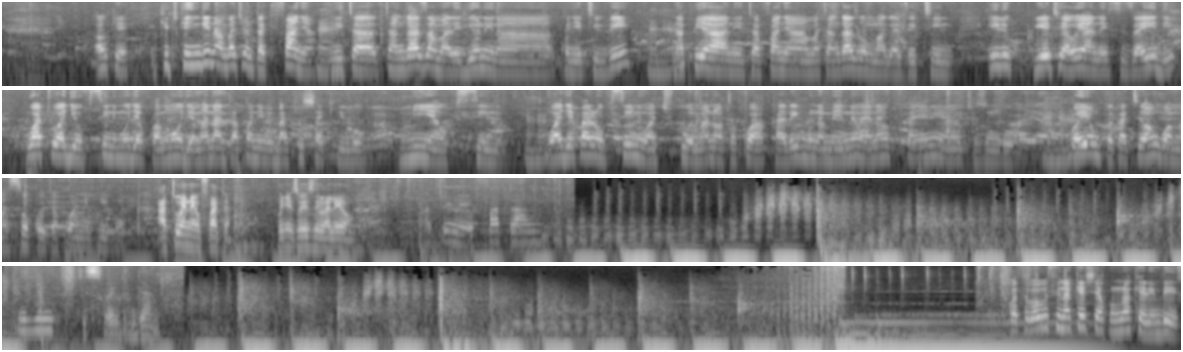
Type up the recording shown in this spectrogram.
Okay, kitu kingine ambacho nitakifanya yeah. nitatangaza maredioni na kwenye TV yeah. na pia nitafanya matangazo magazetini ili create awareness zaidi, watu waje ofisini moja kwa moja, maana nitakuwa nimebakisha kilo mia ofisini. uh -huh. Waje pale ofisini wachukue, maana watakuwa karibu na maeneo yanayofanya nini, yanayotuzunguka. uh -huh. Kwa hiyo mkakati wangu wa masoko utakuwa ni hivyo. Hatua inayofuata kwenye zoezi la leo. Hatua inayofuata hivi Kiswahili gani? Kwa sababu sina keshi ya kununua keri mbili,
